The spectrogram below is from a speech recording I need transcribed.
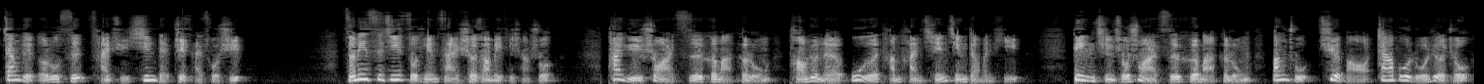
将对俄罗斯采取新的制裁措施。泽连斯基昨天在社交媒体上说，他与舒尔茨和马克龙讨论了乌俄谈判前景等问题，并请求舒尔茨和马克龙帮助确保扎波罗热州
